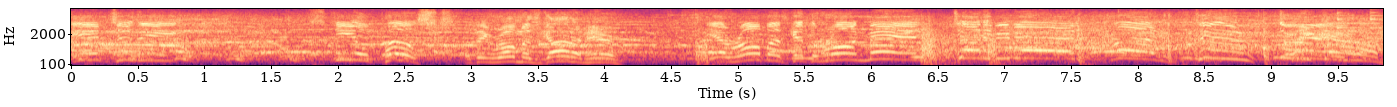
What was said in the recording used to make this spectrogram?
into the steel post. I think Roma's got him here. Yeah, Roma's got the wrong man. Johnny B. Badd. One, two, three. Got him.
